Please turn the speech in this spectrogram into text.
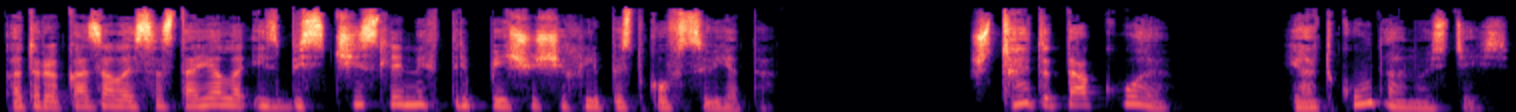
которое, казалось, состояло из бесчисленных трепещущих лепестков света. Что это такое? И откуда оно здесь?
